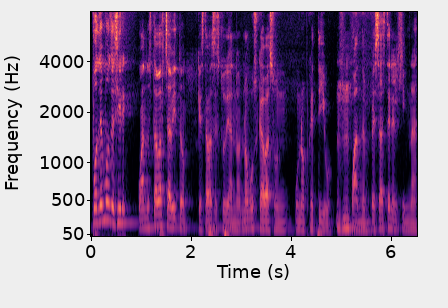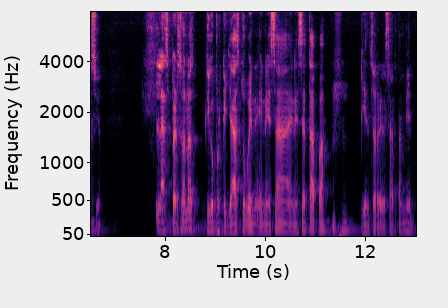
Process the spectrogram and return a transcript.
podemos decir, cuando estabas chavito, que estabas estudiando, no buscabas un, objetivo. Cuando empezaste en el gimnasio, las personas, digo porque ya estuve en, esa, en esa etapa, pienso regresar también.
